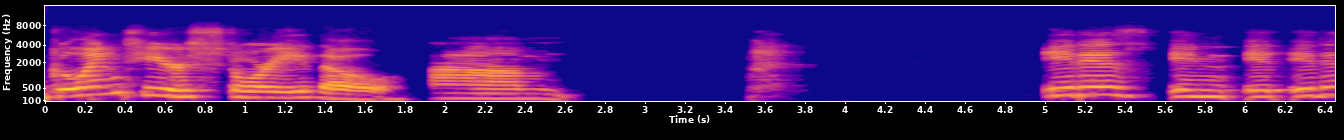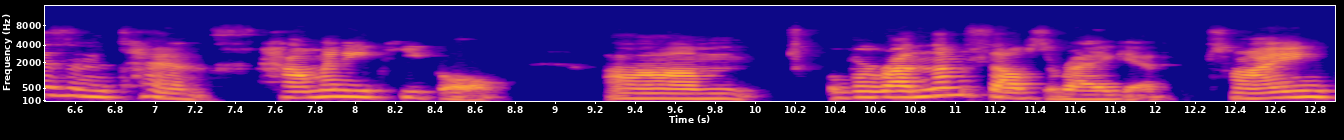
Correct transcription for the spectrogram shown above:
going to your story though, um it is in it, it is intense how many people um run themselves ragged trying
